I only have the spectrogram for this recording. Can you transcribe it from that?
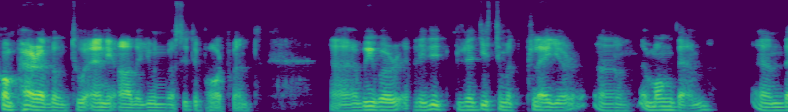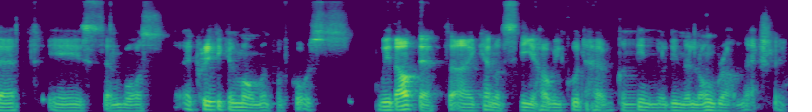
comparable to any other university department uh, we were a legit legitimate player uh, among them. And that is and was a critical moment, of course. Without that, I cannot see how we could have continued in the long run, actually.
